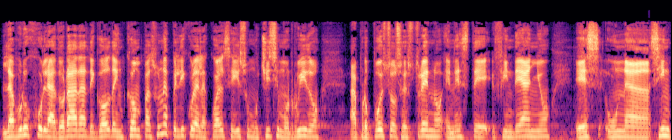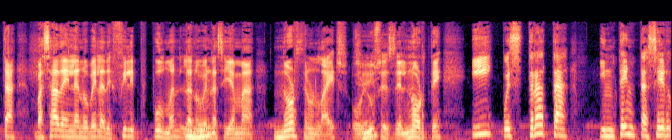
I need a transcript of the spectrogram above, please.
La Brújula Dorada de Golden Compass, una película de la cual se hizo muchísimo ruido a propósito de su estreno en este fin de año. Es una cinta basada en la novela de Philip Pullman. La novela se llama Northern Lights o Luces del Norte y pues trata intenta hacer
